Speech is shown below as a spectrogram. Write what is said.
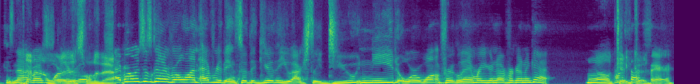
Because now No, everyone's just one of gonna this, roll- one of that. Everyone's just going to roll on everything. So the gear that you actually do need or want for glamour, you're never going to get. Well, okay, that good. fair?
